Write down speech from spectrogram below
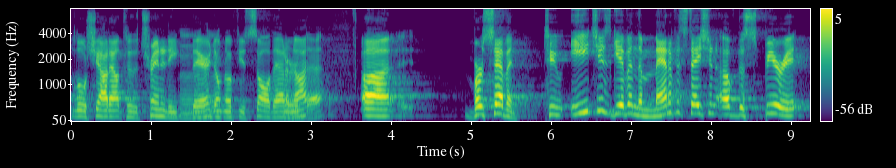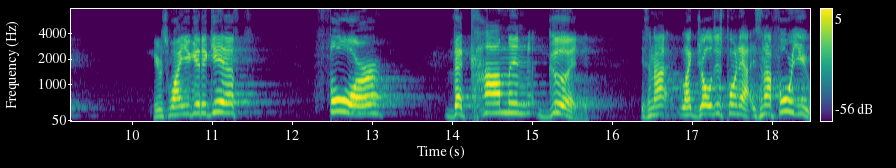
little shout out to the Trinity there. Don't know if you saw that or not. that. Uh, verse 7 To each is given the manifestation of the Spirit. Here's why you get a gift for the common good. It's not, like Joel just pointed out, it's not for you.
